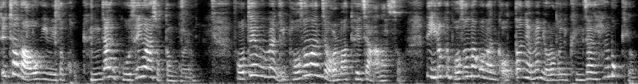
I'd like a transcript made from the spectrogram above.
뛰쳐나오기 위해서 고- 굉장히 고생하셨던 거예요. 어떻게 보면 이 벗어난 지 얼마 되지 않았어. 근데 이렇게 벗어나고 나니까 어떠냐면 여러분이 굉장히 행복해요.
